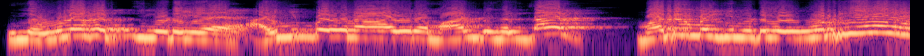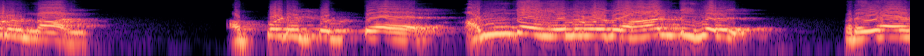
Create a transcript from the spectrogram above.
இந்த உலகத்தினுடைய ஐம்பதனாயிரம் ஆண்டுகள் தான் மறுமையினுடைய ஒரே ஒரு நாள். அப்படிப்பட்ட அந்த எழுபது ஆண்டுகள் பிரயாண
